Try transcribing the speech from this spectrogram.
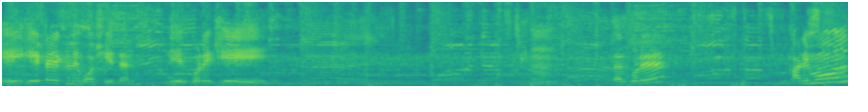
এই, এটা এখানে বসিয়ে দেন। লি এর পরে এ। হুম, তারপরে কারিমুল,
